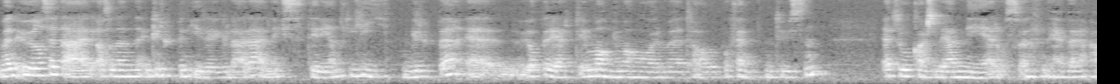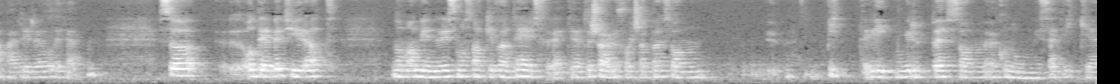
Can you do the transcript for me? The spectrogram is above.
men uansett er altså den gruppen irregulære er en ekstremt liten gruppe. Vi opererte i mange mange år med tallet på 15 000. Jeg tror kanskje det er mer også enn det det er i realiteten. Så, og det betyr at når man begynner liksom å snakke i forhold til helserettigheter, så er det fortsatt på en sånn bitte liten gruppe som økonomisk sett ikke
